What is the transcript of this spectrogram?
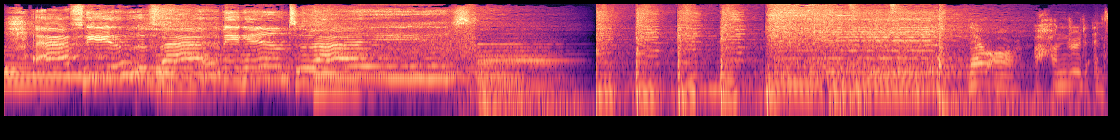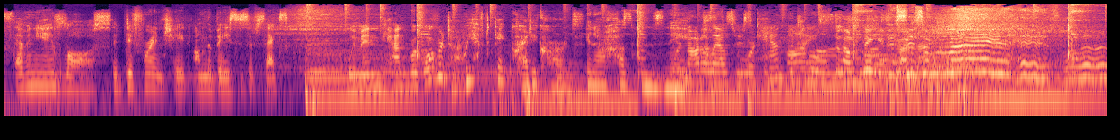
I feel the fire begin to rise. There are 178 laws that differentiate on the basis of sex. Women can't work overtime. We have to get credit cards in our husband's name. We're not allowed to work in mines. This is a man's world.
